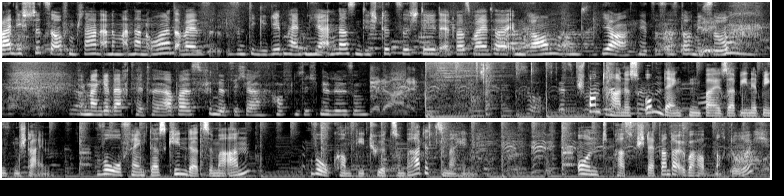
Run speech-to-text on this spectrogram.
war die Stütze auf dem Plan an einem anderen Ort, aber jetzt sind die Gegebenheiten hier anders und die Stütze steht etwas weiter im Raum und ja, jetzt ist es doch nicht so, wie man gedacht hätte. Aber es findet sich ja hoffentlich eine Lösung. Spontanes Umdenken bei Sabine Binkenstein. Wo fängt das Kinderzimmer an? Wo kommt die Tür zum Badezimmer hin? Und passt Stefan da überhaupt noch durch?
